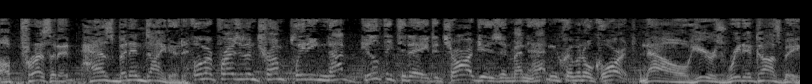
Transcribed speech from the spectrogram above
A president has been indicted. Former President Trump pleading not guilty today to charges in Manhattan criminal court. Now, here's Rita Cosby.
